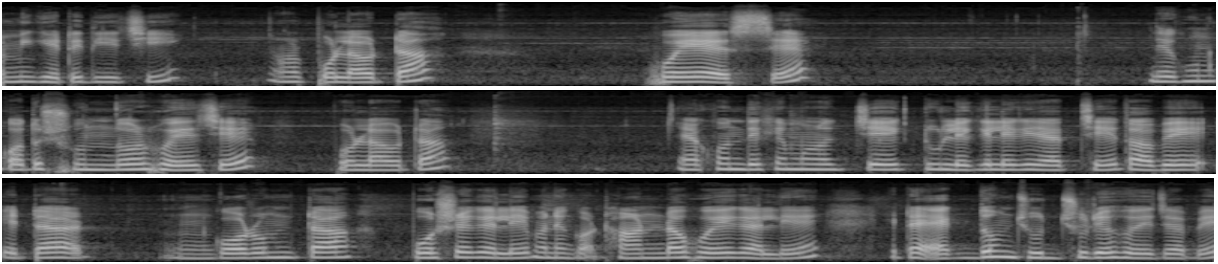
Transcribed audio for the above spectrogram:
আমি ঘেটে দিয়েছি, আমার পোলাওটা হয়ে এসছে। দেখুন কত সুন্দর হয়েছে পোলাওটা। এখন দেখে মনে হচ্ছে একটু লেগে লেগে যাচ্ছে, তবে এটা গরমটা বসে গেলে মানে ঠান্ডা হয়ে গেলে এটা একদম ঝুরঝুরে হয়ে যাবে,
